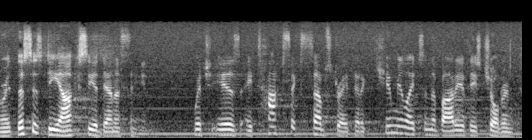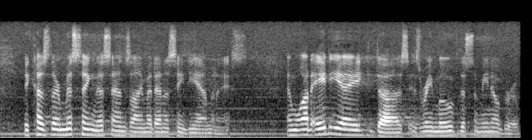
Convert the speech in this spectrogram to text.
All right, this is deoxyadenosine, which is a toxic substrate that accumulates in the body of these children because they're missing this enzyme adenosine deaminase. And what ADA does is remove this amino group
